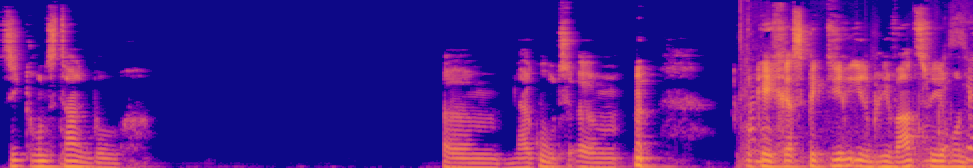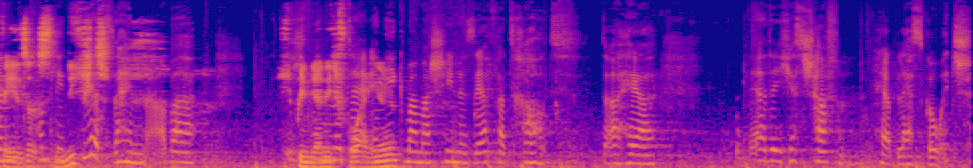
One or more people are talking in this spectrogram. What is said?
Sigruns Tagebuch. Ähm, na gut, ähm. Okay, ich respektiere ihre Privatsphäre und lese es nicht. sein, aber Ich bin ja nicht mit vor der Engel. Enigma-Maschine sehr vertraut. Daher werde ich es schaffen, Herr Blaskowitsch.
